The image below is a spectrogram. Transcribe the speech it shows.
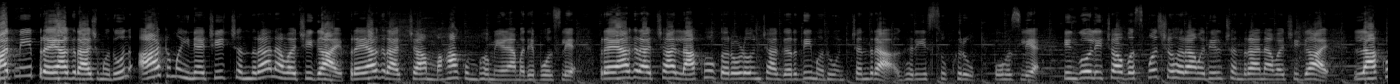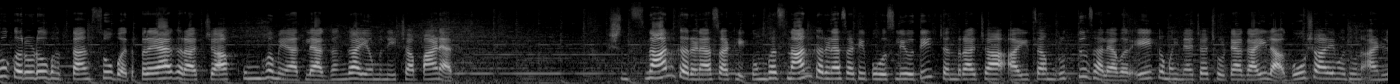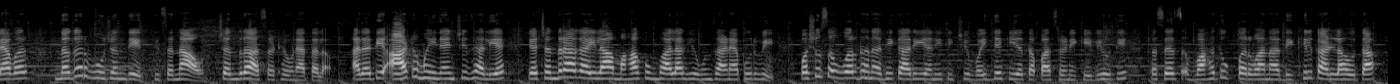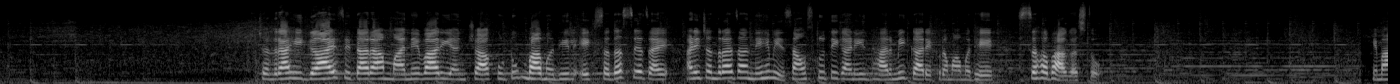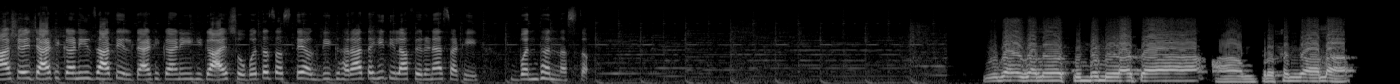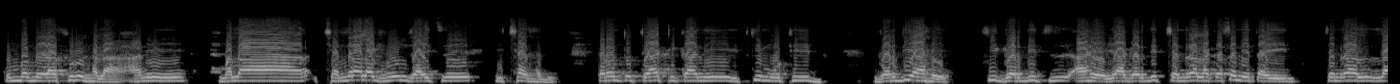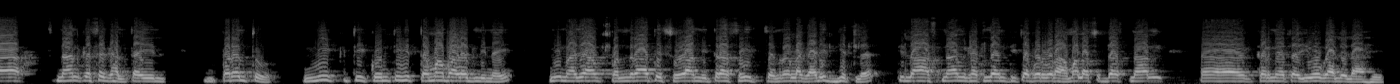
बातमी प्रयागराजमधून आठ महिन्याची चंद्रा नावाची गाय प्रयागराजच्या महाकुंभ मेळ्यामध्ये पोहोचली आहे. प्रयागराजच्या लाखो करोडोंच्या गर्दीमधून चंद्रा घरी सुखरूप पोहोचली आहे. हिंगोलीच्या वसमत शहरामधील चंद्रा नावाची गाय लाखो करोडो भक्तांसोबत प्रयागराजच्या कुंभमेळ्यातल्या गंगा यमुनीच्या पाण्यात स्नान करण्यासाठी कुंभ स्नान करण्यासाठी पोहोचली होती. चंद्राच्या आईचा मृत्यू झाल्यावर एक महिन्याच्या छोट्या गायीला गोशाळेमधून आणल्यावर नगर भोजन देत तिचं नाव चंद्र असं ठेवण्यात आलं. आता ती आठ महिन्यांची झाली आहे. या चंद्रा गायीला महाकुंभाला घेऊन जाण्यापूर्वी पशुसंवर्धन अधिकारी यांनी तिची वैद्यकीय तपासणी केली होती. तसेच वाहतूक परवाना देखील काढला होता. चंद्रा ही गाय सीताराम मानेवार यांच्या कुटुंबामधील एक सदस्यच आहे आणि चंद्राचा नेहमी सांस्कृतिक आणि धार्मिक कार्यक्रमामध्ये सहभाग असतो. हे महाशय ज्या ठिकाणी जातील त्या ठिकाणी ही गाय सोबतच असते. अगदी घरातही तिला फिरण्यासाठी बंधन नसतं. योगायोगानं कुंभमेळाचा प्रसंग आला. कुंभमेळा सुरू झाला आणि मला चंद्राला घेऊन जायची इच्छा झाली. परंतु त्या ठिकाणी इतकी मोठी गर्दी आहे. ही गर्दीच आहे. या गर्दीत चंद्राला कसं नेता येईल? चंद्राला स्नान कसं घालता येईल? परंतु मी ती कोणतीही तमा बाळगली नाही. मी माझ्या पंधरा ते सोळा मित्रासहित चंद्राला गाडीत घेतलं. तिला स्नान घातलं आणि तिच्या बरोबर आम्हाला सुद्धा स्नान करण्याचा योग आलेला आहे.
